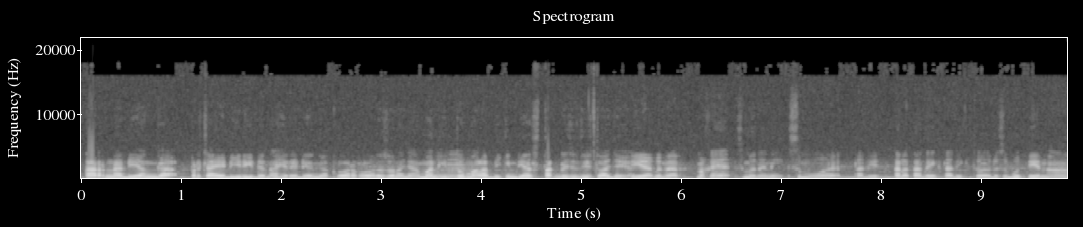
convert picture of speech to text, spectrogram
Karena dia nggak percaya diri dan akhirnya dia nggak keluar keluar zona nyaman, itu Hmm. malah bikin dia stuck di situ-situ aja ya. iya benar makanya sebenarnya nih semua tadi tanda-tanda yang tadi kita udah sebutin Nah,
